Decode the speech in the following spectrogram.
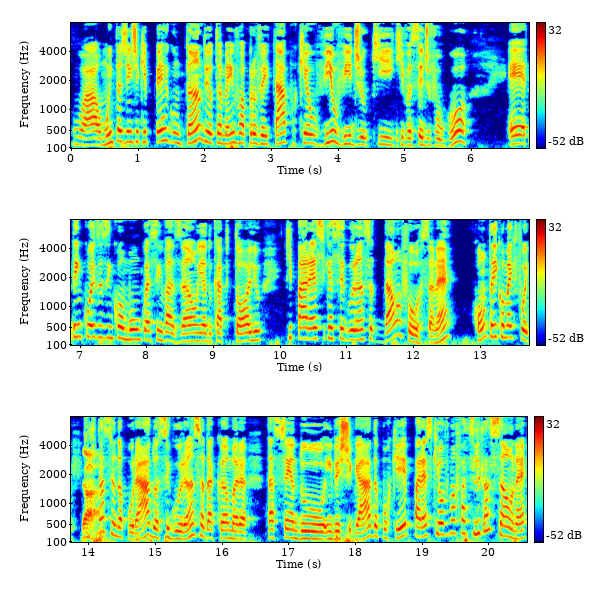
Uau, muita gente aqui perguntando, e eu também vou aproveitar, porque eu vi o vídeo que, que você divulgou. É, tem coisas em comum com essa invasão e a do Capitólio que parece que a segurança dá uma força, né? Conta aí como é que foi. Está sendo apurado? A segurança da Câmara está sendo investigada? Porque parece que houve uma facilitação, né?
